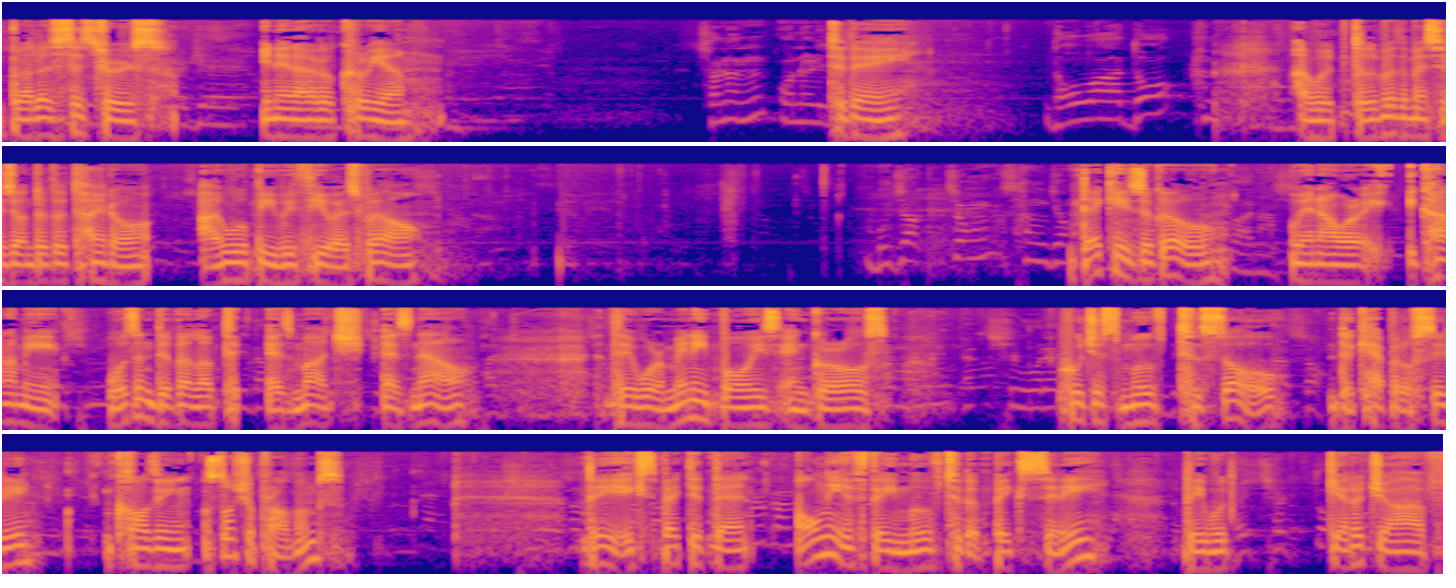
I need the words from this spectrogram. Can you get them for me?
brothers and sisters in and out of Korea, today I will deliver the message under the title, I will be with you as well. Decades ago, when our economy wasn't developed as much as now, there were many boys and girls who just moved to Seoul, the capital city, causing social problems. They expected that only if they moved to the big city, they would get a job.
